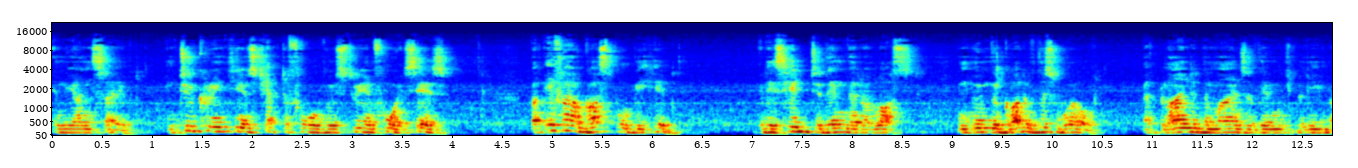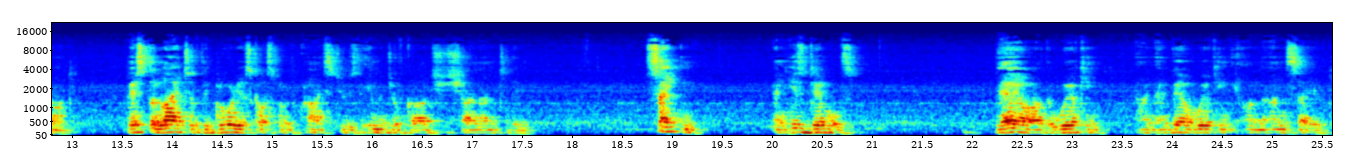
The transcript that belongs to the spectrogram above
in the unsaved. In 2 Corinthians chapter 4, verse 3 and 4, it says, But if our gospel be hid, it is hid to them that are lost, in whom the God of this world hath blinded the minds of them which believe not, lest the light of the glorious gospel of Christ, who is the image of God, should shine unto them. Satan and his devils, they are the working, and they are working on the unsaved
